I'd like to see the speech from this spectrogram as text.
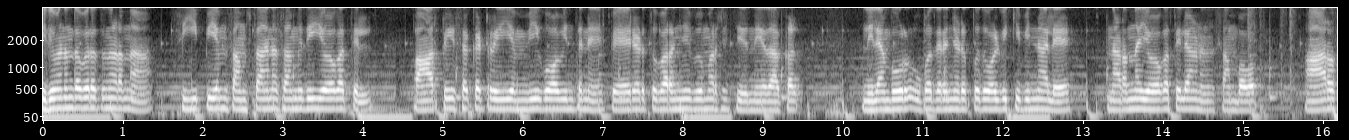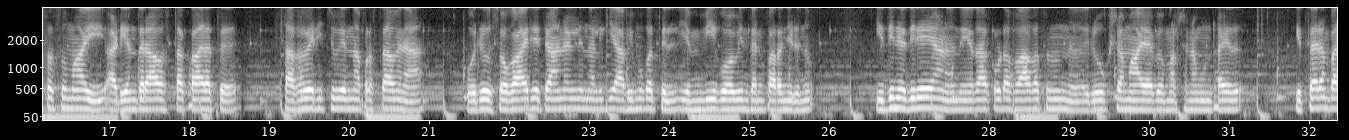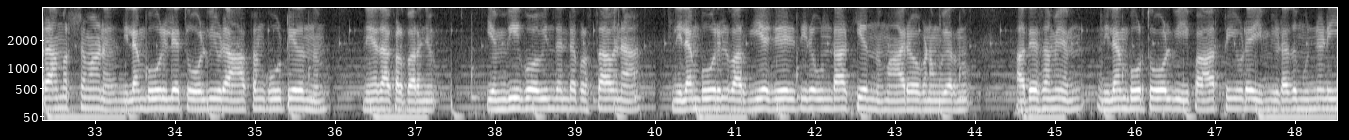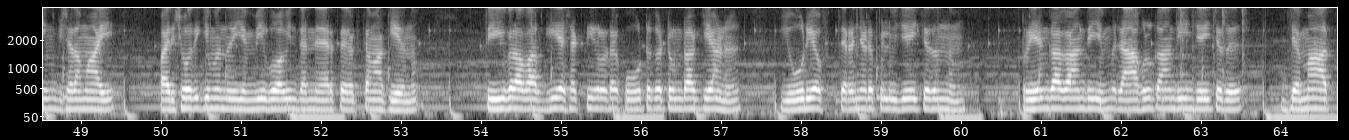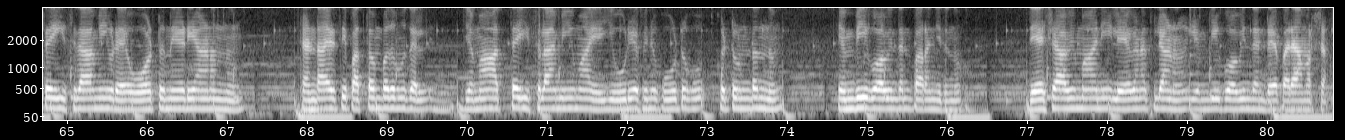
തിരുവനന്തപുരത്ത് നടന്ന C P M സംസ്ഥാന സമിതി യോഗത്തിൽ പാർട്ടി സെക്രട്ടറി എം വി ഗോവിന്ദനെ പേരെടുത്തു പറഞ്ഞ് വിമർശിച്ച് നേതാക്കൾ. നിലമ്പൂർ ഉപതെരഞ്ഞെടുപ്പ് തോൽവിക്ക് പിന്നാലെ നടന്ന യോഗത്തിലാണ് സംഭവം. ആർ എസ് എസുമായി അടിയന്തരാവസ്ഥ കാലത്ത് സഹകരിച്ചു എന്ന പ്രസ്താവന ഒരു സ്വകാര്യ ചാനലിന് നൽകിയ അഭിമുഖത്തിൽ എം വി ഗോവിന്ദൻ പറഞ്ഞിരുന്നു. ഇതിനെതിരെയാണ് നേതാക്കളുടെ ഭാഗത്തുനിന്ന് രൂക്ഷമായ വിമർശനമുണ്ടായത്. ഇത്തരം പരാമർശമാണ് നിലമ്പൂരിലെ തോൽവിയുടെ ആക്കം കൂട്ടിയതെന്നും നേതാക്കൾ പറഞ്ഞു. എം വി ഗോവിന്ദന്റെ പ്രസ്താവന നിലമ്പൂരിൽ വർഗീയ ചേരിതിര ഉണ്ടാക്കിയെന്നും ആരോപണം ഉയർന്നു. അതേസമയം നിലമ്പൂർ തോൽവി പാർട്ടിയുടെയും ഇടതുമുന്നണിയും വിശദമായി പരിശോധിക്കുമെന്ന് എം വി ഗോവിന്ദൻ നേരത്തെ വ്യക്തമാക്കിയിരുന്നു. തീവ്ര വർഗീയ ശക്തികളുടെ കൂട്ടുകെട്ടുണ്ടാക്കിയാണ് യു ഡി എഫ് തിരഞ്ഞെടുപ്പിൽ വിജയിച്ചതെന്നും പ്രിയങ്ക ഗാന്ധിയും രാഹുൽ ഗാന്ധിയും ജയിച്ചത് ജമാഅത്തെ ഇസ്ലാമിയുടെ വോട്ട് നേടിയാണെന്നും രണ്ടായിരത്തി പത്തൊമ്പത് മുതൽ ജമാഅത്തെ ഇസ്ലാമിയുമായി യു ഡി എഫിന് കൂട്ടുകെട്ടുണ്ടെന്നും എം വി ഗോവിന്ദൻ പറഞ്ഞിരുന്നു. ദേശാഭിമാനി ലേഖനത്തിലാണ് എം വി ഗോവിന്ദന്റെ പരാമർശം.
